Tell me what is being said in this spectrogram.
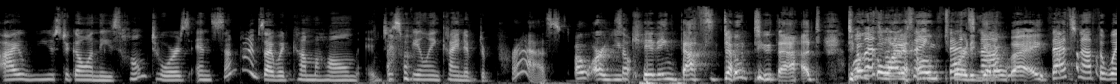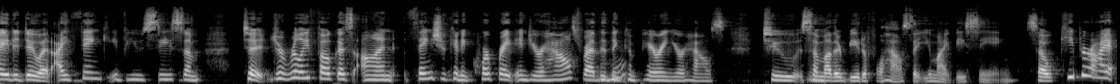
I used to go on these home tours, and sometimes I would come home just feeling kind of depressed. Oh, are you so, kidding? That's don't do that. Don't well, go on a home tour that's to not, get away. that's not the way to do it. I think if you see some to, to really focus on things you can incorporate into your house rather mm-hmm. than comparing your house to some mm-hmm. other beautiful house that you might be seeing. So keep your eye.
